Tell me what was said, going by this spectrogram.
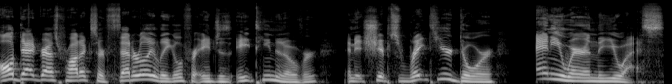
All Dadgrass products are federally legal for ages 18 and over, and it ships right to your door anywhere in the US.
